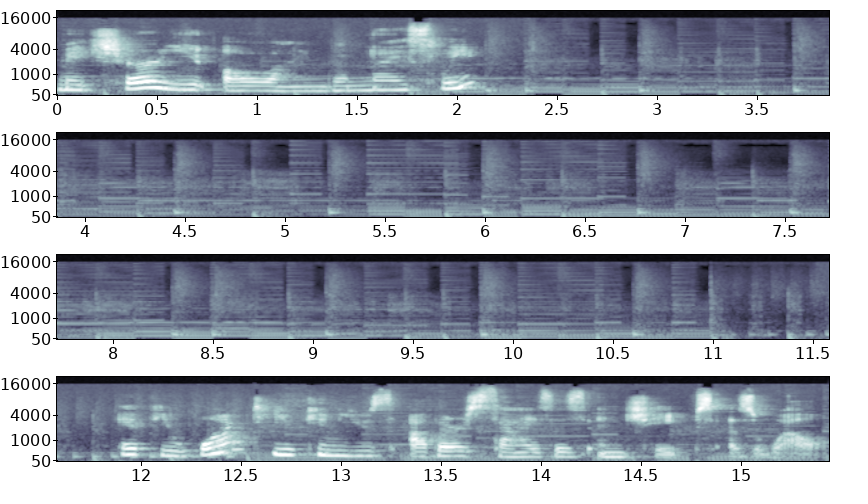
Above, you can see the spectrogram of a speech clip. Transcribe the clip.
Make sure you align them nicely. If you want, you can use other sizes and shapes as well.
